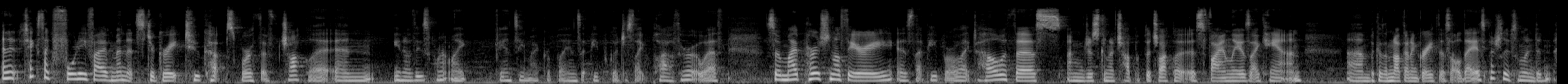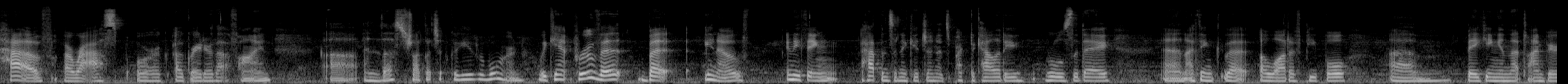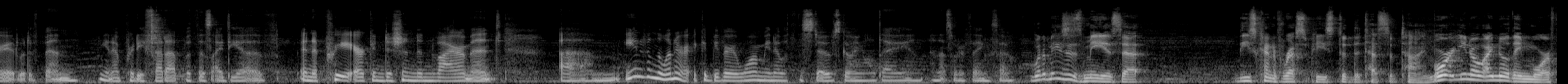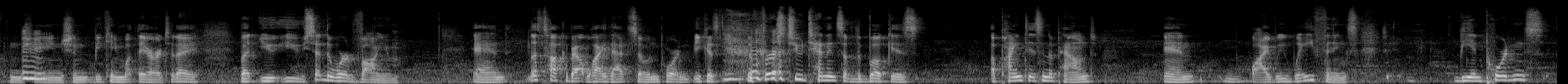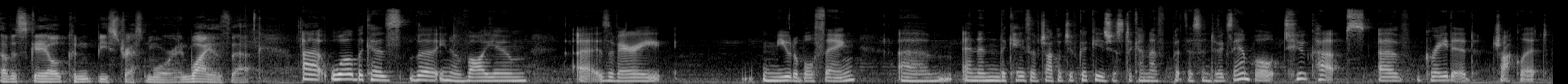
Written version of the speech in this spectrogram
And it takes like 45 minutes to grate two cups worth of chocolate. And, you know, these weren't like fancy microplanes that people could just like plow through it with. So my personal theory is that people are like, to hell with this. I'm just going to chop up the chocolate as finely as I can. Um, because I'm not going to grate this all day, especially if someone didn't have a rasp or a, a grater that fine. Uh, and thus, chocolate chip cookies were born. We can't prove it, but you know, anything happens in a kitchen, its practicality rules the day. And I think that a lot of people um, baking in that time period would have been, you know, pretty fed up with this idea of in a pre-air conditioned environment. Um, even in the winter, it could be very warm, you know, with the stoves going all day and, and that sort of thing. So What amazes me is that these kind of recipes stood the test of time. Or, you know, I know they morphed and changed and became what they are today. But you, you said the word volume. And let's talk about why that's so important. Because the first two tenets of the book is a pint isn't a pound and why we weigh things. The importance of a scale couldn't be stressed more. And why is that? Uh, well, because the you know volume uh, is a very mutable thing. Um, and in the case of chocolate chip cookies, just to kind of put this into example, two cups of grated chocolate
